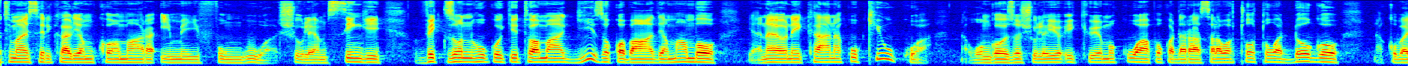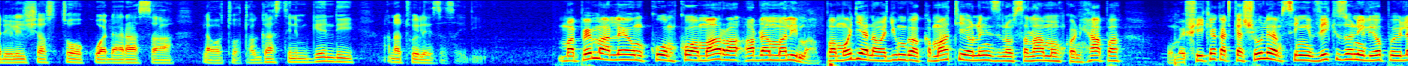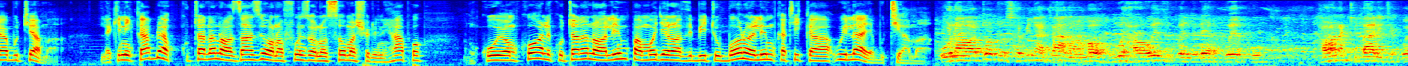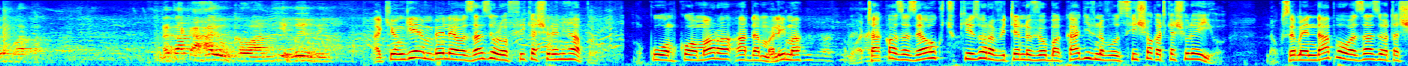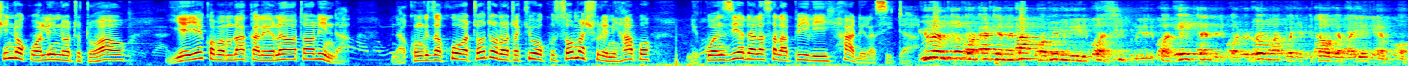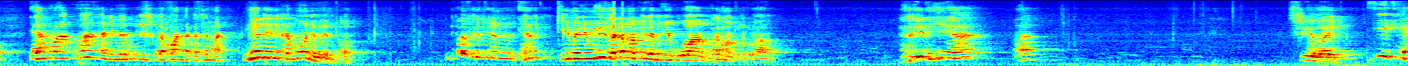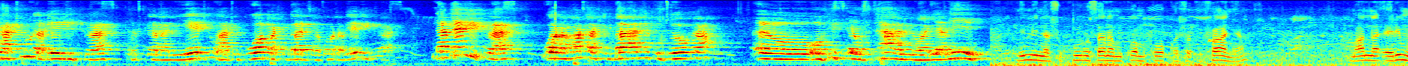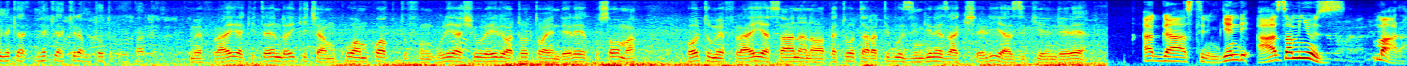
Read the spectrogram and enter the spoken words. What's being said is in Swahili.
Hatimaye serikali ya mkoa wa Mara imeifungua shule ya msingi Vixon huku ikitoa maagizo kwa baadhi ya mambo yanayoonekana kukiukwa na uongozi wa shule hiyo ikiwemo kuwapo kwa darasa la watoto wadogo na kubadilisha store kuwa darasa la watoto. Augustine Mgendi anatueleza zaidi. Mapema leo mkuu wa mkoa wa Mara Adam Malima pamoja na wajumbe wa kamati ya ulinzi na usalama mkoani hapa wamefika katika shule ya msingi Vixon iliyopo wilaya Butiama. Lakini kabla ya kukutana na wazazi wa wanafunzi wanaosoma shuleni hapo, mkuu wa mkoa alikutana na walimu pamoja na wadhibiti ubora wa elimu katika wilaya ya Butiama. Una watoto 75 ambao hawawezi kuendelea kuwepo, hawana kibali cha kuwepo hapa. Nataka hayo ukawaambie wewe. Akiongea mbele ya wazazi waliofika shuleni hapo, mkuu wa mkoa wa Mara Adam Malima amewataka wazazi hao kuchukizwa na vitendo vya ubakaji vinavyohusishwa katika shule hiyo na kusema endapo wazazi watashindwa kuwalinda watoto wao, yeye kwa mamlaka aliyonayo atawalinda, na kuongeza kuwa watoto wanaotakiwa kusoma shuleni hapo ni kuanzia darasa la pili hadi la sita. Yule mtoto wakati amebakwa, mimi nilikuwa sipo, nilikuwa Geita, nilikuwa Dodoma kwenye vikao vya bajeti ya mkoa. Jambo la kwanza, nimerudi siku ya kwanza, kasema niende nikamwone yule mtoto. Yaani kimeniumiza kama vile mjukuu wangu, kama mtoto wangu. Yeah. Ah. Sio wetu. Sisi hatuna baby trust katika nani yetu, hatukuwapa kibali cha kuwa na baby trust, na baby trust wanapata kibali kutoka uh, ofisi ya ustawi wa jamii. Mimi nashukuru sana mkuu wa mkoa kwa alichokifanya, maana elimu ni haki ya- ni haki ya kila mtoto kuipata. Tumefurahia kitendo hiki cha mkuu wa mkoa kutufungulia shule ili watoto waendelee kusoma. Kwa hiyo tumefurahia sana, na wakati huo taratibu zingine za kisheria zikiendelea. Augustine Mgendi, Azam News, Mara.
